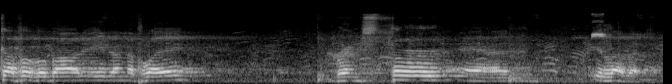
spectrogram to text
Cup of about eight on the play. Brings third and 11.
